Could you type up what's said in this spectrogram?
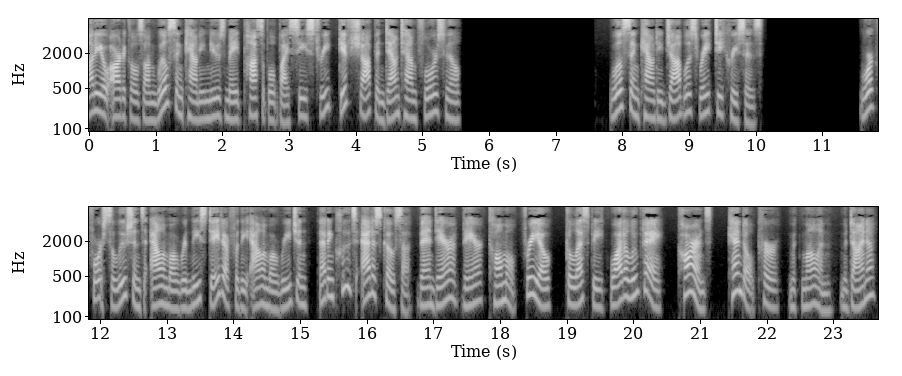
Audio articles on Wilson County News made possible by C Street Gift Shop in downtown Floresville. Wilson County jobless rate decreases. Workforce Solutions Alamo released data for the Alamo region that includes Atascosa, Bandera, Bexar, Comal, Frio, Gillespie, Guadalupe, Karnes, Kendall, Kerr, McMullen, Medina,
